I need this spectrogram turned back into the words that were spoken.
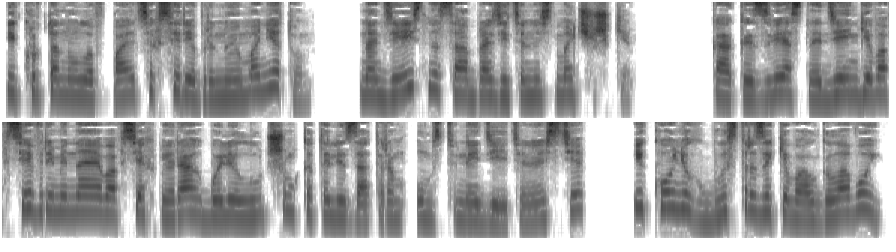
и крутанула в пальцах серебряную монету, надеясь на сообразительность мальчишки. Как известно, деньги во все времена и во всех мирах были лучшим катализатором умственной деятельности, и конюх быстро закивал головой.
